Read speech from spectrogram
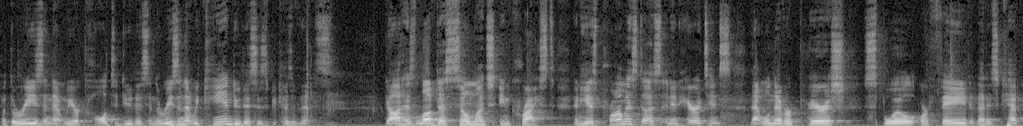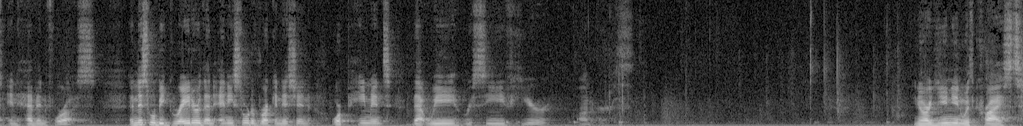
But the reason that we are called to do this, and the reason that we can do this, is because of this. God has loved us so much in Christ, and He has promised us an inheritance that will never perish, spoil, or fade, that is kept in heaven for us. And this will be greater than any sort of recognition or payment that we receive here on earth. You know, our union with Christ,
